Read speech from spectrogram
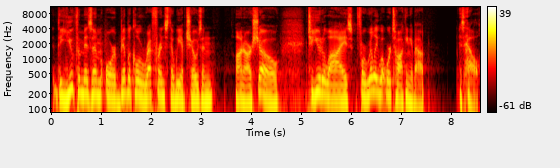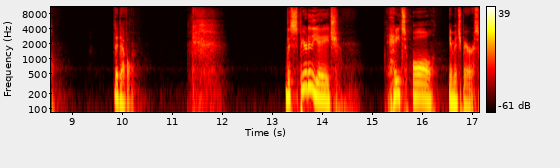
the euphemism or biblical reference that we have chosen on our show to utilize for really what we're talking about is hell, the devil. The spirit of the age hates all image bearers,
